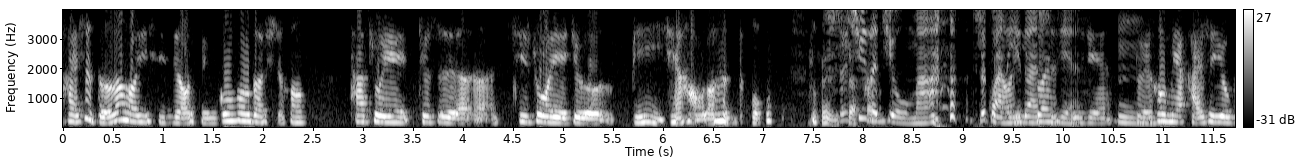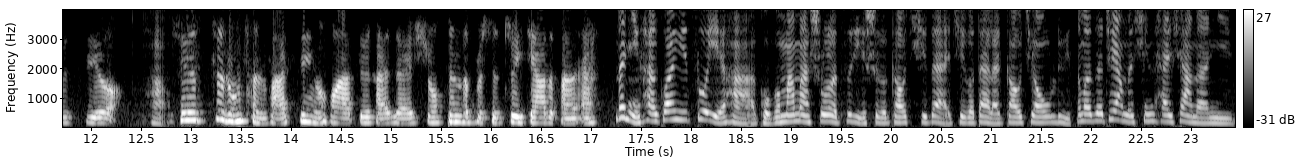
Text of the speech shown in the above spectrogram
还是得到了一些教训。过后的时候。他作业就是记作业就比以前好了很多，持续的久吗？只管了一段时间，嗯，对，后面还是又不记了。好，所以这种惩罚性的话，对孩子来说真的不是最佳的方案。那你看，关于作业哈，果果妈妈说了自己是个高期待，结果带来高焦虑。那么在这样的心态下呢，你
